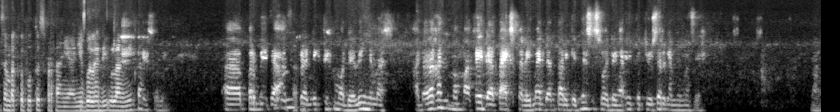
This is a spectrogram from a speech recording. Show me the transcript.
sempat keputus pertanyaannya. Boleh diulangi, Pak? Okay, sorry. Uh, perbedaan predictive modeling nih, Mas, adalah kan memakai data eksperimen dan targetnya sesuai dengan input user kan, Mas ya. Nah,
